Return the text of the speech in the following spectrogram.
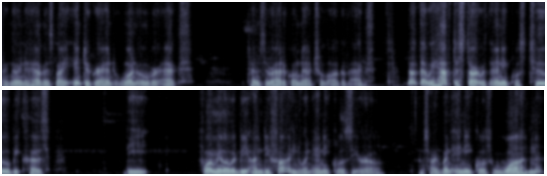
I'm going to have as my integrand 1 over x times the radical natural log of x. Note that we have to start with n equals 2 because the formula would be undefined when n equals 0. I'm sorry, when n equals 1,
